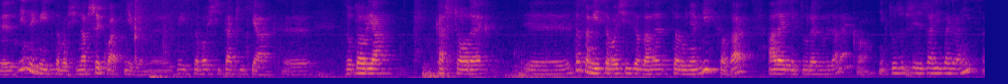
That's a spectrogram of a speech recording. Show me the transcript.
y, z innych miejscowości, na przykład, nie wiem, y, z miejscowości takich jak Zotoria, Kaszczorek, to są miejscowości związane z Toruniem blisko, tak? Ale niektóre były daleko. Niektórzy przyjeżdżali z zagranicy.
